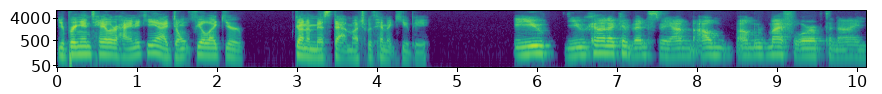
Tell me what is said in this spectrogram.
you bring in Taylor Heinicke, and I don't feel like you're gonna miss that much with him at QB. You you kind of convinced me. I'm I'll I'll move my floor up to nine.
